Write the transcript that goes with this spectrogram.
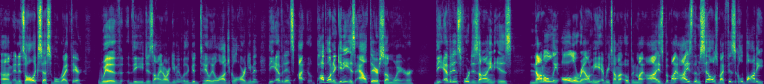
Um, and it's all accessible right there with the design argument, with a good teleological argument. The evidence, I, Papua New Guinea is out there somewhere. The evidence for design is not only all around me every time I open my eyes, but my eyes themselves, my physical body,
